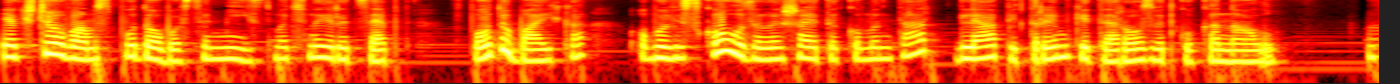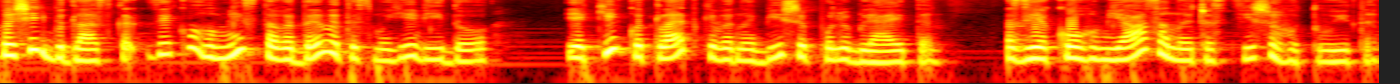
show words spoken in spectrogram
Якщо вам сподобався мій смачний рецепт вподобайка, обов'язково залишайте коментар для підтримки та розвитку каналу. Напишіть, будь ласка, з якого міста ви дивитесь моє відео, які котлетки ви найбільше полюбляєте, а з якого м'яса найчастіше готуєте.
